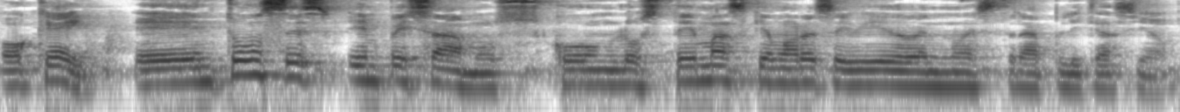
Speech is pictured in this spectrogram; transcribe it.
Ok, eh, entonces empezamos con los temas que hemos recibido en nuestra aplicación.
